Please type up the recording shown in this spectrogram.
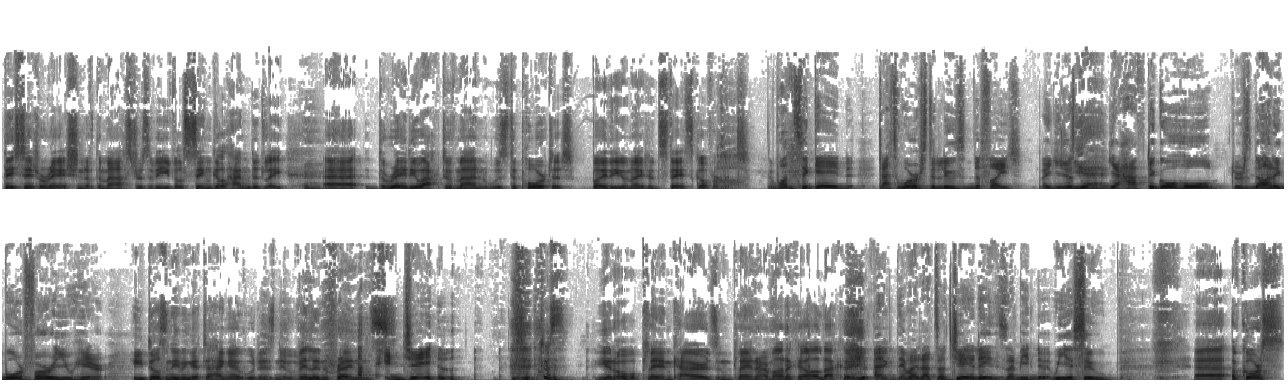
this iteration of the Masters of Evil single handedly, uh, the radioactive man was deported by the United States government. Once again, that's worse than losing the fight. Like you just, Yeah. you have to go home. There's nothing more for you here. He doesn't even get to hang out with his new villain friends. In jail. just you know playing cards and playing harmonica all that kind of thing well, that's what jail is. I mean, we assume. uh, of course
